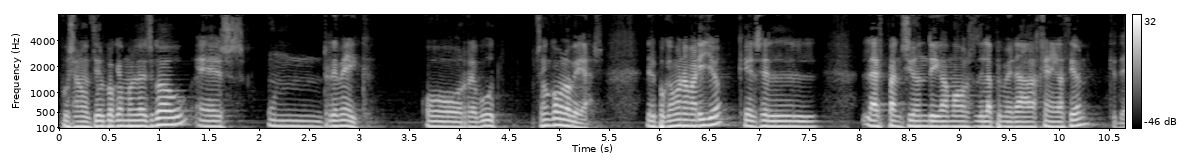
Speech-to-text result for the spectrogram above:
Pues se anunció el Pokémon Let's Go, es un remake o reboot, son como lo veas, del Pokémon amarillo, que es el, la expansión, digamos, de la primera generación. Que te,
